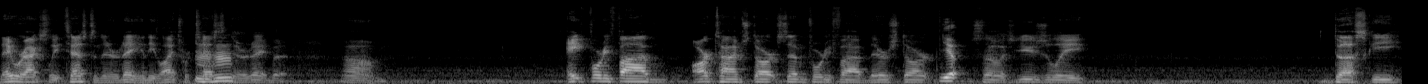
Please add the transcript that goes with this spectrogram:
They were actually testing there today. Indy Lights were Mm-hmm. testing there today, but um, 8:45 our time start, 7:45 their start. Yep. So it's usually dusky.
